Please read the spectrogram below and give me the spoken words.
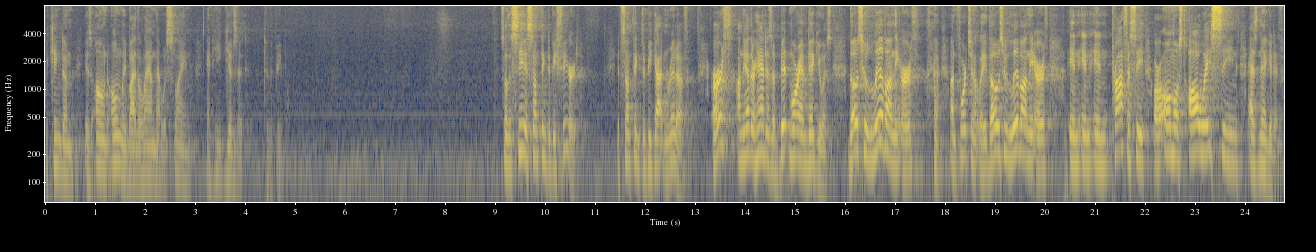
The kingdom is owned only by the Lamb that was slain, and he gives it to the people. So the sea is something to be feared, it's something to be gotten rid of. Earth, on the other hand, is a bit more ambiguous. Those who live on the earth, unfortunately, those who live on the earth in, in, in prophecy are almost always seen as negative.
